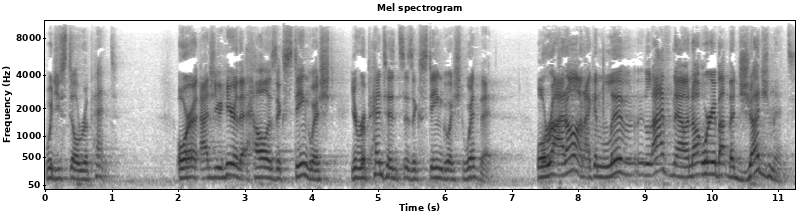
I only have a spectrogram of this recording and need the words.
would you still repent? Or as you hear that hell is extinguished, your repentance is extinguished with it. Well, right on. I can live life now and not worry about the judgment.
